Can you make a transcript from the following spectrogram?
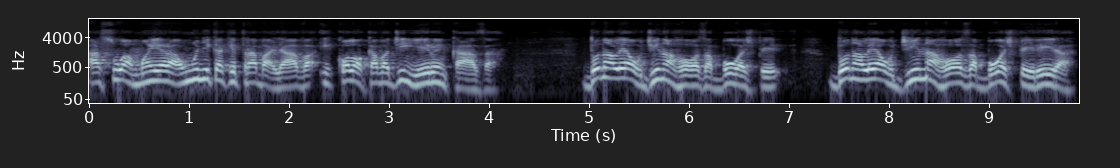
a sua mãe era a única que trabalhava e colocava dinheiro em casa. Dona Lealdina Rosa Boas Dona Lealdina Rosa Boas Pereira,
